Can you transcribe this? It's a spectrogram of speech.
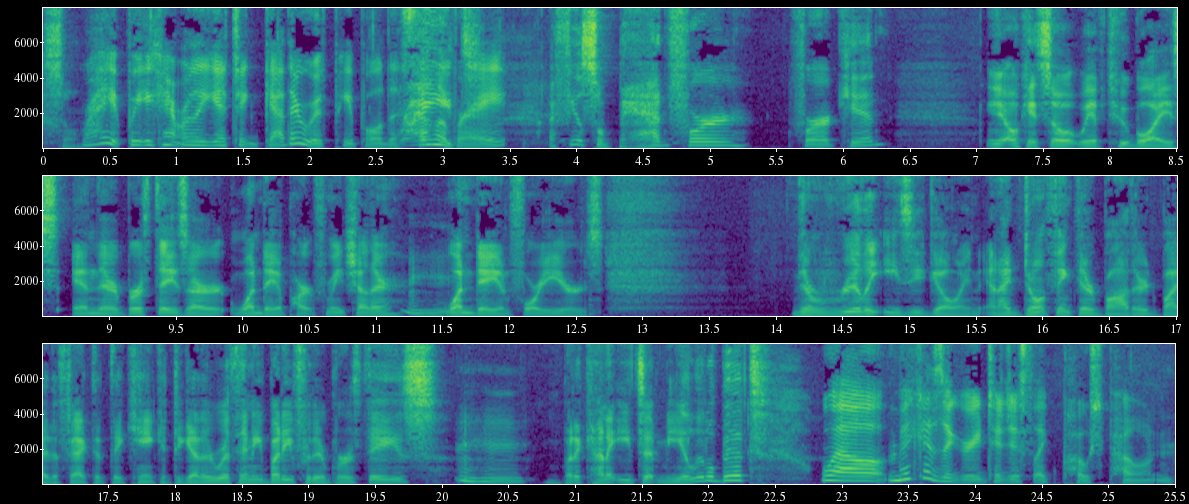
So Right. But you can't really get together with people to Right. celebrate. I feel so bad for for our kid. You know, okay, so we have two boys, and their birthdays are one day apart from each other, mm-hmm. one day in four years. They're really easygoing, and I don't think they're bothered by the fact that they can't get together with anybody for their birthdays. Mm-hmm. But it kind of eats at me a little bit. Well, Mick has agreed to just like postpone.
